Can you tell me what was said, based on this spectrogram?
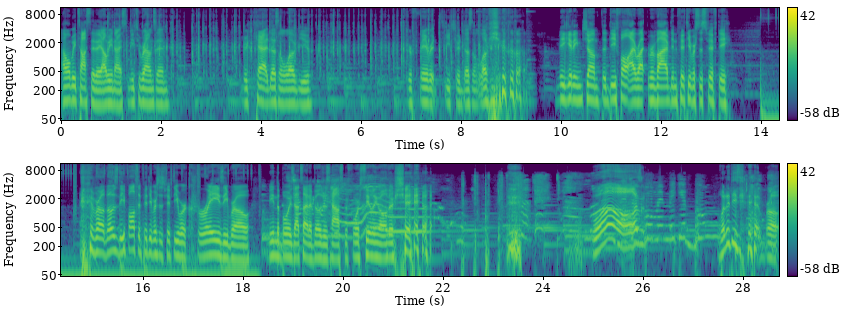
I won't be tossed today. I'll be nice. Me two rounds in. Your cat doesn't love you. Your favorite teacher doesn't love you. Me getting jumped. The default I revived in 50 versus 50. bro, those defaults in 50 versus 50 were crazy, bro. Me and the boys outside of Villager's house before stealing all their shit. Whoa! What are these, bro?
